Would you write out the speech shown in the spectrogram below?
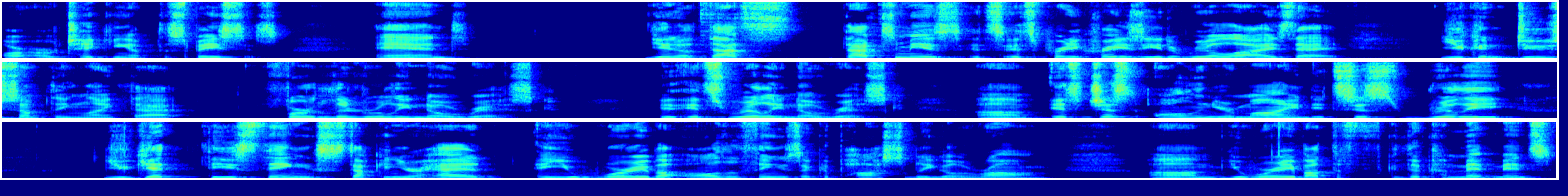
are, are taking up the spaces. And you know that's that to me is it's it's pretty crazy to realize that you can do something like that for literally no risk. It, it's really no risk. Um, it's just all in your mind. It's just really you get these things stuck in your head and you worry about all the things that could possibly go wrong. Um, you worry about the the commitments,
